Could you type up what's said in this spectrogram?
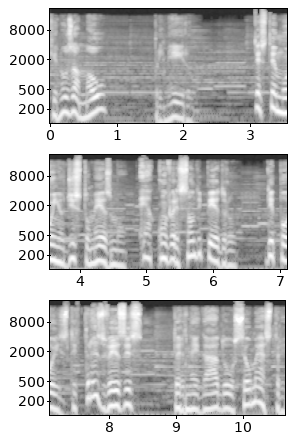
que nos amou primeiro. Testemunho disto mesmo é a conversão de Pedro, depois de três vezes ter negado o seu Mestre.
